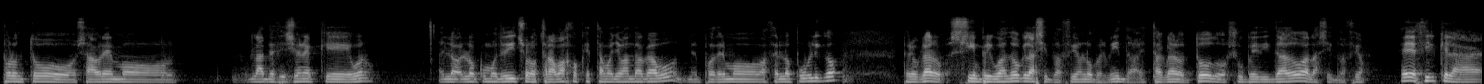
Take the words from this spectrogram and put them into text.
pronto sabremos las decisiones que, bueno, lo, como te he dicho, los trabajos que estamos llevando a cabo, podremos hacerlos públicos, pero claro, siempre y cuando que la situación lo permita. Está claro, todo supeditado a la situación. Es decir, que la,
